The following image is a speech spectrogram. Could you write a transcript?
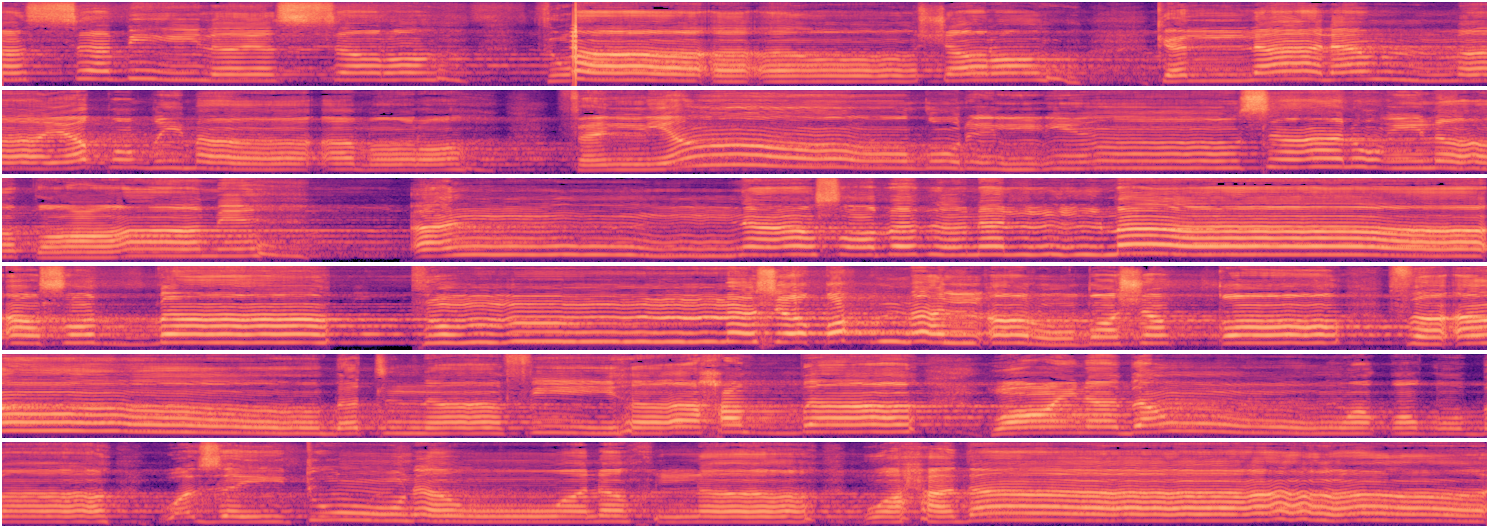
السبيل يسره ثم أنشره. كلا لما يقض ما أمره. فلينظر الإنسان إلى طعامه. أنا صببنا الماء صبا ثم شققنا الأرض شقا فأنبتنا فيها حبا وعنبا وقضبا وزيتونا ونخلا وحدائق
